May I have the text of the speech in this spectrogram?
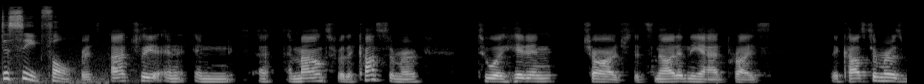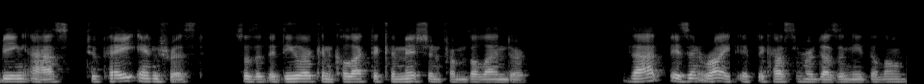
deceitful. It's actually an, an uh, amounts for the customer to a hidden charge that's not in the ad price. The customer is being asked to pay interest so that the dealer can collect a commission from the lender. That isn't right if the customer doesn't need the loan.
